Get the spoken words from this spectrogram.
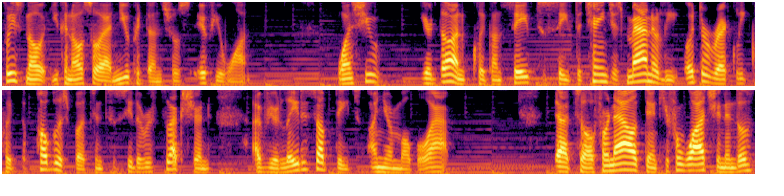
Please note you can also add new credentials if you want. Once you, you're done, click on Save to save the changes manually or directly click the Publish button to see the reflection of your latest updates on your mobile app. That's all for now, thank you for watching and don't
